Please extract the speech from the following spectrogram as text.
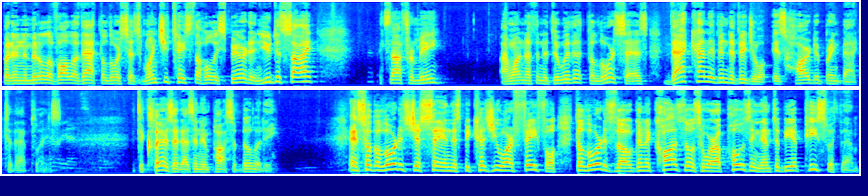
But in the middle of all of that, the Lord says, once you taste the Holy Spirit and you decide, it's not for me, I want nothing to do with it. The Lord says that kind of individual is hard to bring back to that place. It declares it as an impossibility. And so the Lord is just saying this because you are faithful. The Lord is, though, going to cause those who are opposing them to be at peace with them.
